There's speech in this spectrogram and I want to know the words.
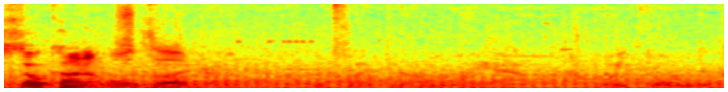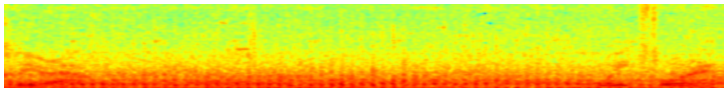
Still kind of holds up. Looks like they're on the way out. Wait for them to clear out. Wait for it.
